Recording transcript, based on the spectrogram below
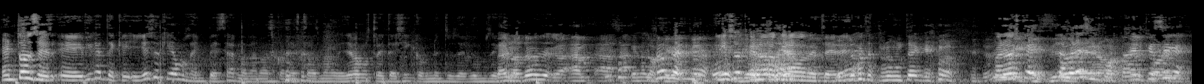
Entonces, eh, fíjate que, y eso que íbamos a empezar nada más con estas madres. Llevamos 35 minutos de Doomsday Bueno, Clock. entonces, a- a- Eso que no lo ¿dónde- quería- Y eso que no lo queríamos meter, ¿eh? Yo te pregunté que. Pero es que, la verdad es Pero importante. El que por sigue-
